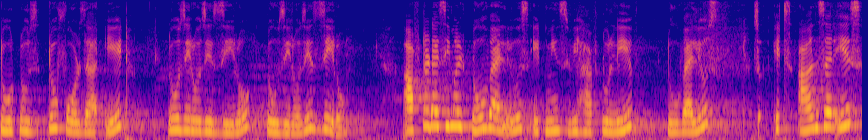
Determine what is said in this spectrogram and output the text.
2 2 2 fours are 8 2 zeros is 0 2 zeros is 0 after decimal 2 values it means we have to leave 2 values. So its answer is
